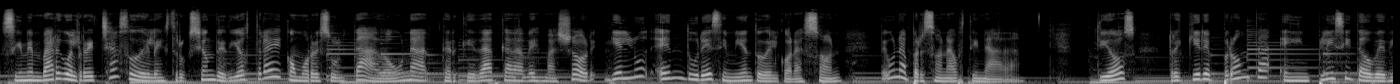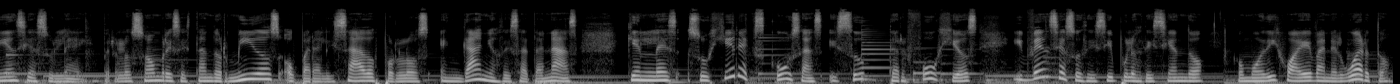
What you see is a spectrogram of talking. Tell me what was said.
Sin embargo, el rechazo de la instrucción de Dios trae como resultado una terquedad cada vez mayor y el endurecimiento del corazón de una persona obstinada. Dios requiere pronta e implícita obediencia a su ley, pero los hombres están dormidos o paralizados por los engaños de Satanás, quien les sugiere excusas y subterfugios y vence a sus discípulos diciendo, como dijo a Eva en el huerto,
